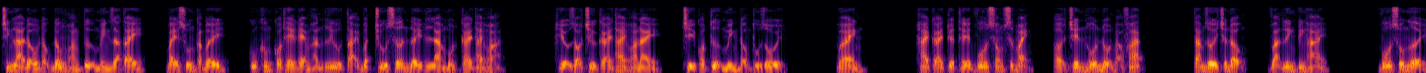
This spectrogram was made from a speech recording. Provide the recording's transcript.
Chính là đầu độc đông hoàng tự mình ra tay, bay xuống cặp ấy cũng không có thể đem hắn lưu tại bất chu sơn đây là một cái thai họa. Hiểu rõ trừ cái thai họa này, chỉ có tự mình động thủ rồi. Vê anh, hai cái tuyệt thế vô song sức mạnh ở trên hỗn độn bạo phát. Tam giới chấn động, vạn linh kinh hãi. Vô số người,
